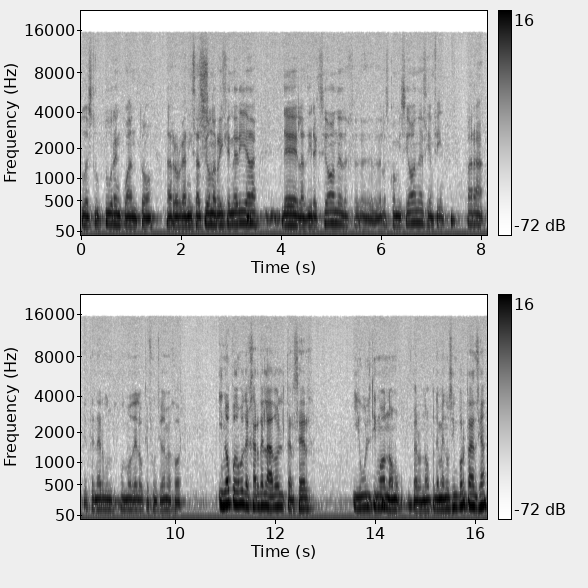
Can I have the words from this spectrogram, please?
su estructura en cuanto a la reorganización o reingeniería de las direcciones, de, las comisiones y en fin, para tener un, un modelo que funcione mejor. Y no podemos dejar de lado el tercer y último, no, pero no de menos importancia,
